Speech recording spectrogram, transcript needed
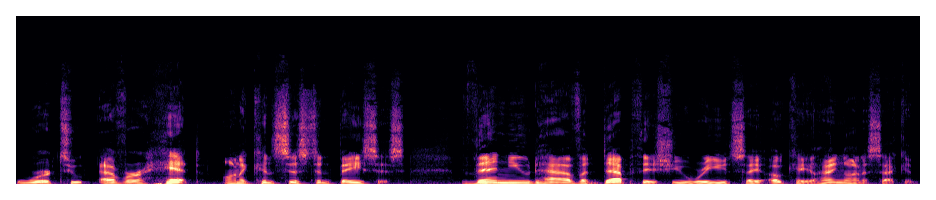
were to ever hit on a consistent basis. Then you'd have a depth issue where you'd say, okay, hang on a second.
